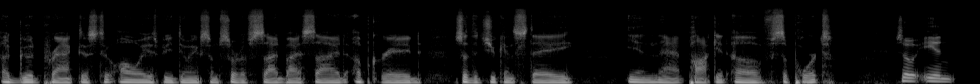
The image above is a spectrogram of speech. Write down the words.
a good practice to always be doing some sort of side by side upgrade so that you can stay in that pocket of support? So in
